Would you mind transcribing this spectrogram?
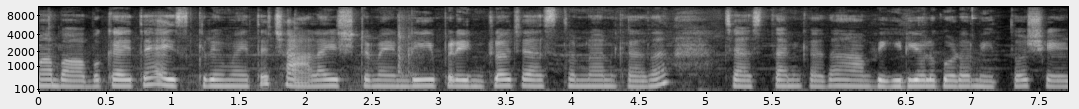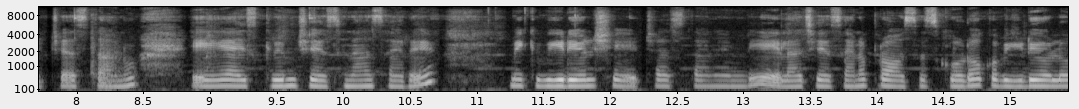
మా బాబుకైతే ఐస్ క్రీమ్ అయితే చాలా ఇష్టమండి. ఇప్పుడు ఇంట్లో చేస్తున్నాను కదా చేస్తాను కదా ఆ వీడియోలు కూడా మీతో షేర్ చేస్తాను. ఏ ఐస్ క్రీమ్ చేసినా సరే మీకు వీడియోలు షేర్ చేస్తానండి. ఎలా చేశానో ప్రాసెస్ కూడా ఒక వీడియోలో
